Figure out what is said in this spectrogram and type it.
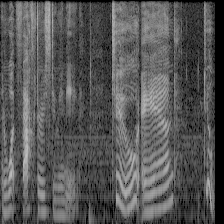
And what factors do we need? 2 and 2.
